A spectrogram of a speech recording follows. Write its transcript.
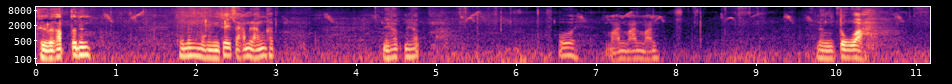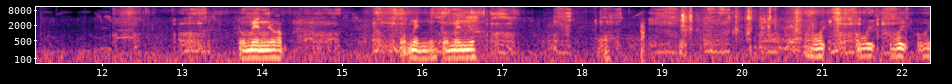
ถือแล้วครับตัวหนึ่ง ตัวหนึงมองนี่ใส่สามหลังครับ นี่ครับนี่ครับ โอ้ยมันมันมันหนึ่งตัว ตัวเมนอยู่ครับ ตัวเมนอยู่ตัวเมนอยู่โอ้ยโอ้ยโอ้ยโอ้ย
